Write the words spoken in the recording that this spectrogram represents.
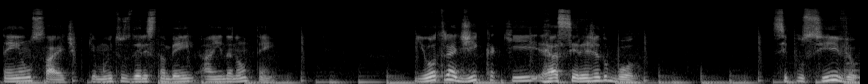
tenha um site, porque muitos deles também ainda não têm. E outra dica que é a cereja do bolo. Se possível,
